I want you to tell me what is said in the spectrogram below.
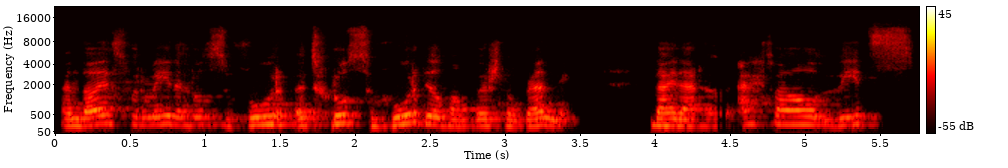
En dat is voor mij de voor, het grootste voordeel van personal branding. Dat je daardoor echt wel weet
